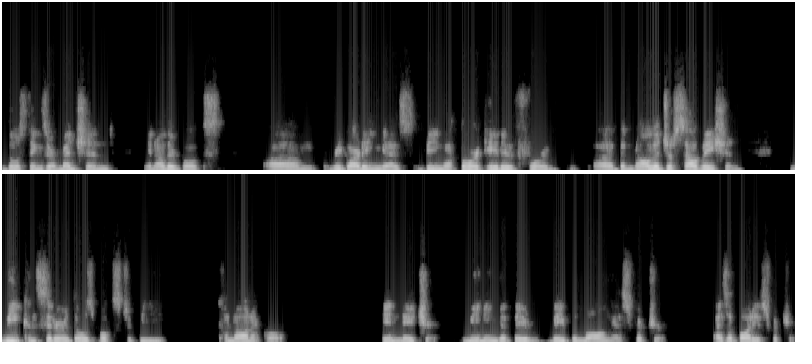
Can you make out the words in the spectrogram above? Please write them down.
those things are mentioned in other books um, regarding as being authoritative for uh, the knowledge of salvation, we consider those books to be canonical in nature, meaning that they they belong as scripture, as a body of scripture.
